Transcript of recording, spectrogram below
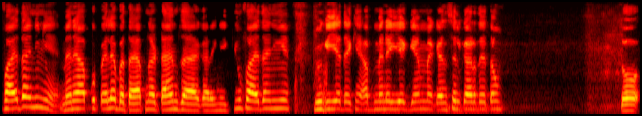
فائدہ نہیں ہے۔ میں نے آپ کو پہلے بتایا، اپنا ٹائم ضائع کریں گے۔ کیوں فائدہ نہیں ہے؟ کیونکہ یہ دیکھیں، اب میں نے یہ گیم میں کینسل کر دیتا ہوں۔ تو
